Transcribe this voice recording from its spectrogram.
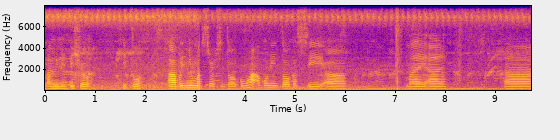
Maraming benepisyo ito. Ah, pwede niyo ma-search ito. Kumuha ako nito kasi ah, may ah ah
